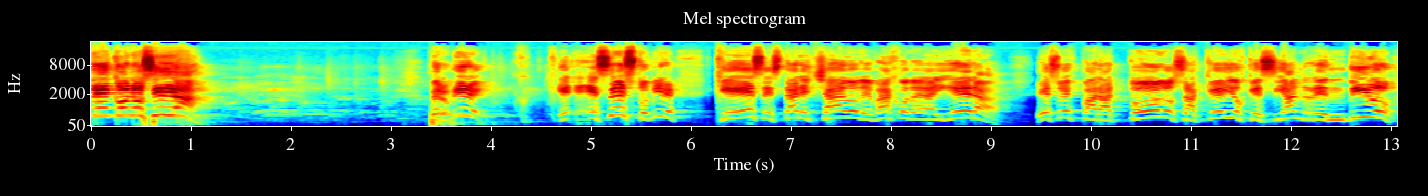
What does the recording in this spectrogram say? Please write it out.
te conocía. Pero mire, e, es esto, mire, que es estar echado debajo de la higuera. Eso es para todos aquellos que se han rendido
